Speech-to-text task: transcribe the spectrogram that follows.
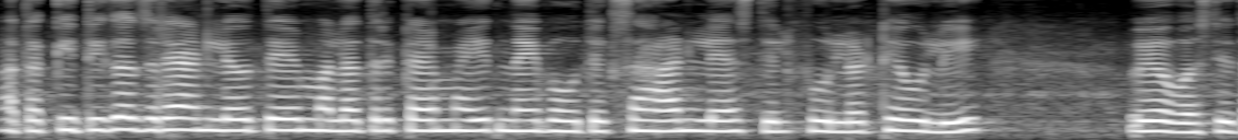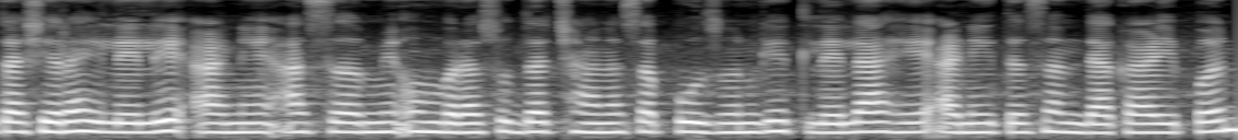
आता किती गजरे आणले होते मला तरी काय माहीत नाही. बहुतेक सहा आणले असतील फुलं ठेवली व्यवस्थित अशी राहिलेली आणि असं मी उंबरासुद्धा छान असा पुजून घेतलेला आहे. आणि इथं संध्याकाळी पण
